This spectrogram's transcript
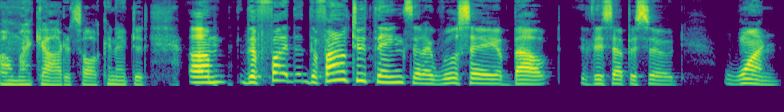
oh my god, it's all connected. Um, the fi- the final two things that I will say about this episode. One,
